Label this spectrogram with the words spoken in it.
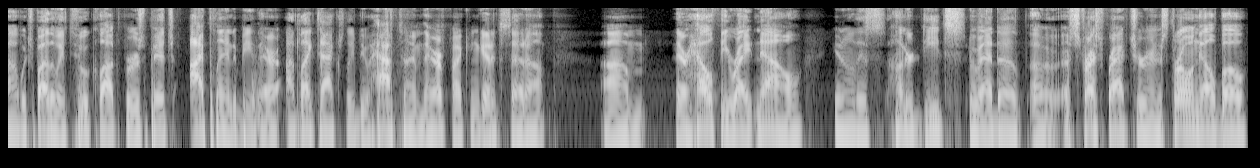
uh, which by the way two o'clock first pitch. I plan to be there. I'd like to actually do halftime there if i can get it set up. Um, they're healthy right now. You know this hunter dietz who had a, a, a stress fracture in his throwing elbow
